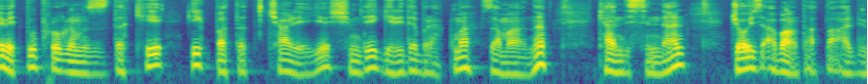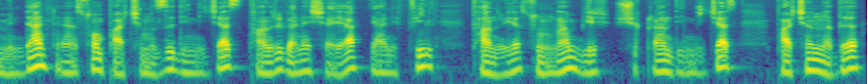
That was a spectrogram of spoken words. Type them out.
Evet bu programımızdaki ilk Bhattacharya şimdi geride bırakma zamanı kendisinden Joyce About adlı albümünden e, son parçamızı dinleyeceğiz. Tanrı Ganesha'ya yani Fil Tanrı'ya sunulan bir şükran dinleyeceğiz. Parçanın adı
